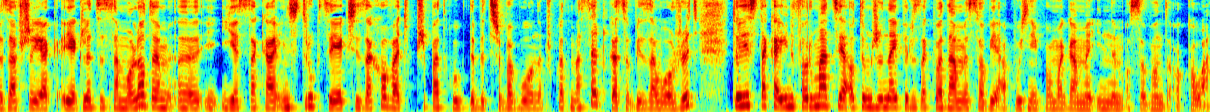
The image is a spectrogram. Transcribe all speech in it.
zawsze jak, jak lecę samolotem, e, jest taka instrukcja, jak się zachować w przypadku, gdyby trzeba było na przykład maseczkę sobie założyć, to jest taka informacja o tym, że najpierw zakładamy sobie, a później pomagamy innym osobom dookoła.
